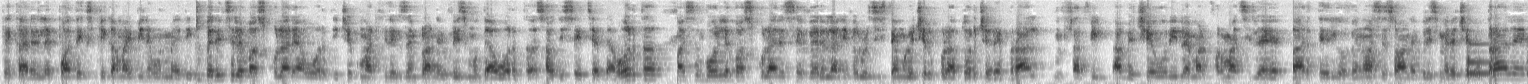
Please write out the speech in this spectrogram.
pe care le poate explica mai bine un medic. Suferințele vasculare aortice, cum ar fi, de exemplu, anevrismul de aortă sau disecția de aortă, mai sunt bolile vasculare severe la nivelul sistemului circulator cerebral, cum ar fi AVC-urile, malformațiile arteriovenoase sau anevrismele cerebrale.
